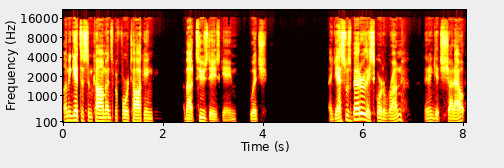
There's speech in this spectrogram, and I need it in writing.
let me get to some comments before talking about Tuesday's game, which I guess was better. They scored a run. They didn't get shut out.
